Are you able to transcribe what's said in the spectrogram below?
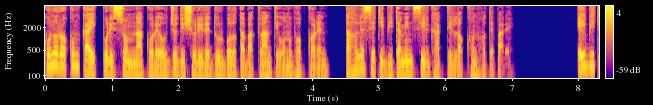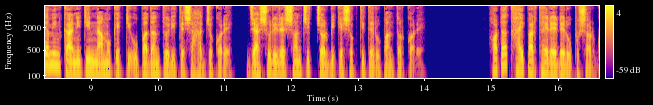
কোনো রকম কায়িক পরিশ্রম না করেও যদি শরীরে দুর্বলতা বা ক্লান্তি অনুভব করেন, তাহলে সেটি ভিটামিন সির ঘাটতির লক্ষণ হতে পারে। এই ভিটামিন কার্নিটিন নামক একটি উপাদান তৈরিতে সাহায্য করে, যা শরীরের সঞ্চিত চর্বিকে শক্তিতে রূপান্তর করে। হঠাৎ হাইপারথাইরয়েডের উপসর্গ।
